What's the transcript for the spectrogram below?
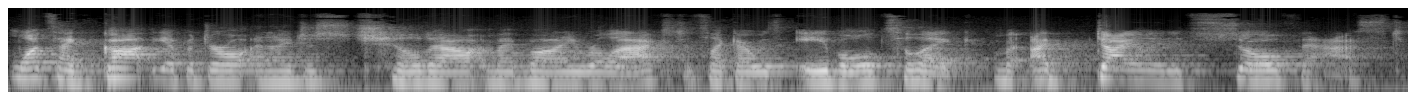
Once I got the epidural and I just chilled out and my body relaxed, it's like I was able to like, I dilated so fast.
